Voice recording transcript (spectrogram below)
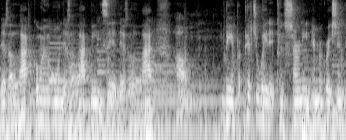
There's a lot going on. There's a lot being said. There's a lot um, being perpetuated concerning immigration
